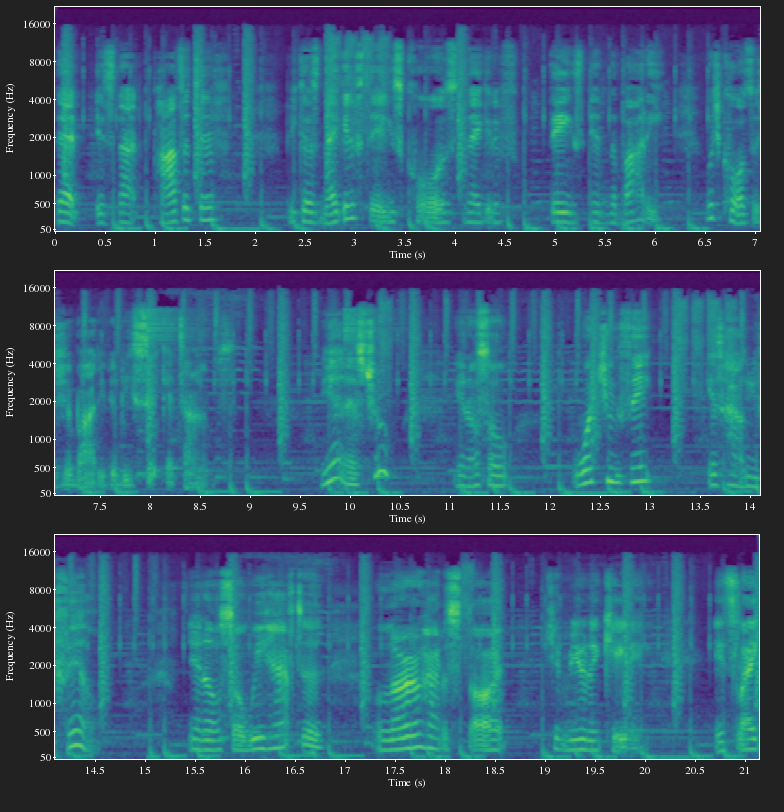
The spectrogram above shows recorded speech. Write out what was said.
that is not positive because negative things cause negative things in the body, which causes your body to be sick at times. Yeah, that's true. You know, so what you think is how you feel. You know, so we have to learn how to start communicating. It's like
